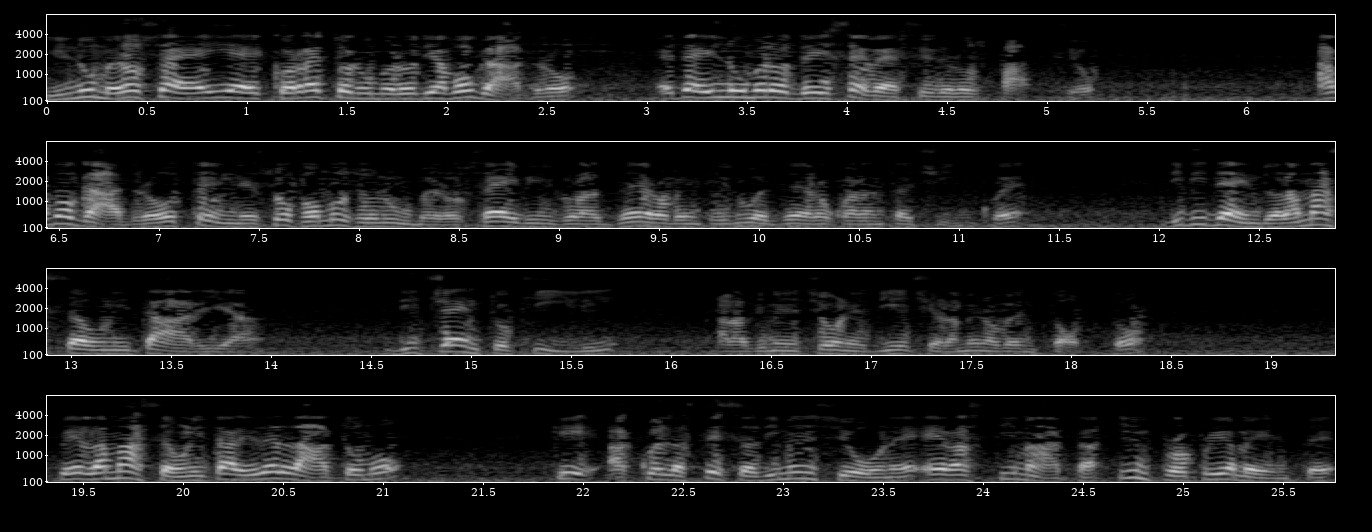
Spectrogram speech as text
il numero 6 è il corretto numero di Avogadro ed è il numero dei sei versi dello spazio. Avogadro ottenne il suo famoso numero 6,022045 dividendo la massa unitaria di 100 kg alla dimensione 10 alla meno 28 per la massa unitaria dell'atomo che a quella stessa dimensione era stimata impropriamente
